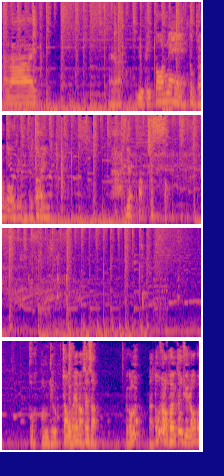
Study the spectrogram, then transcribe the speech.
拉拉，係啦，要幾多呢？都唔使好多嘅啫，其實都係一百七十。哇，咁巧，就係一百七十，就咁啦。嗱，倒咗落去，跟住攞個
